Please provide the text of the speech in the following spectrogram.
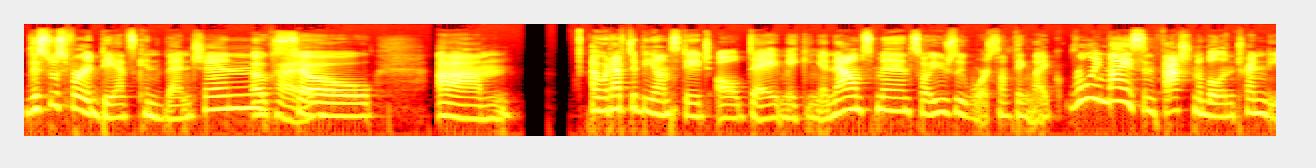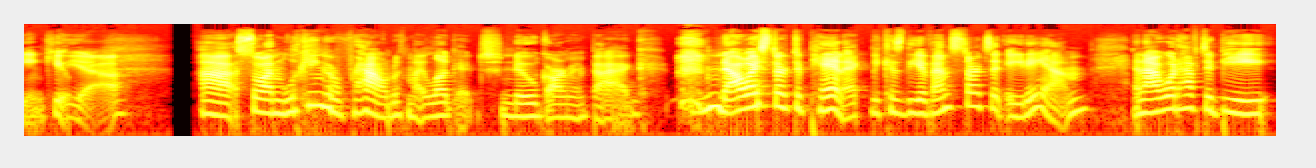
This was for a dance convention. Okay. So um I would have to be on stage all day making announcements. So I usually wore something like really nice and fashionable and trendy and cute. Yeah. Uh, so I'm looking around with my luggage, no garment bag. now I start to panic because the event starts at 8 a.m. and I would have to be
